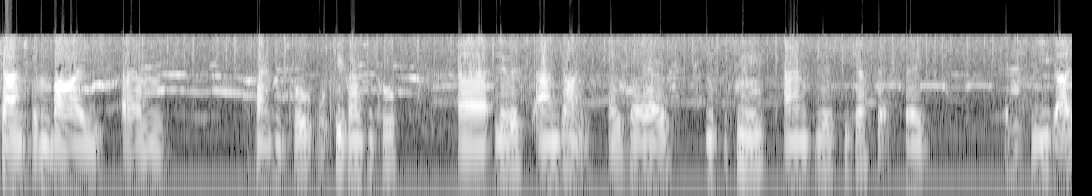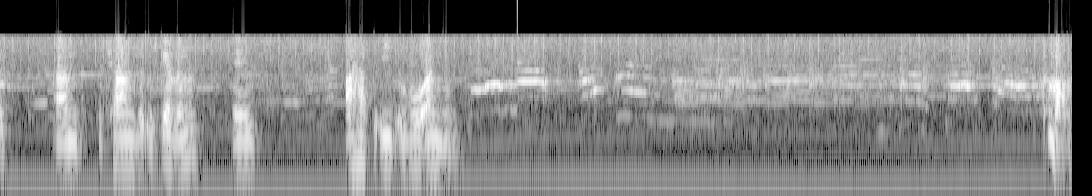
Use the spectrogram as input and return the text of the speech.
Challenge given by um, a friend from school, or two friends from school, uh, Lewis and Johnny, aka Mr. Smooth and Lewis T. Justice. So, this is for you guys and the challenge that was given is I have to eat a raw onion. Come on.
